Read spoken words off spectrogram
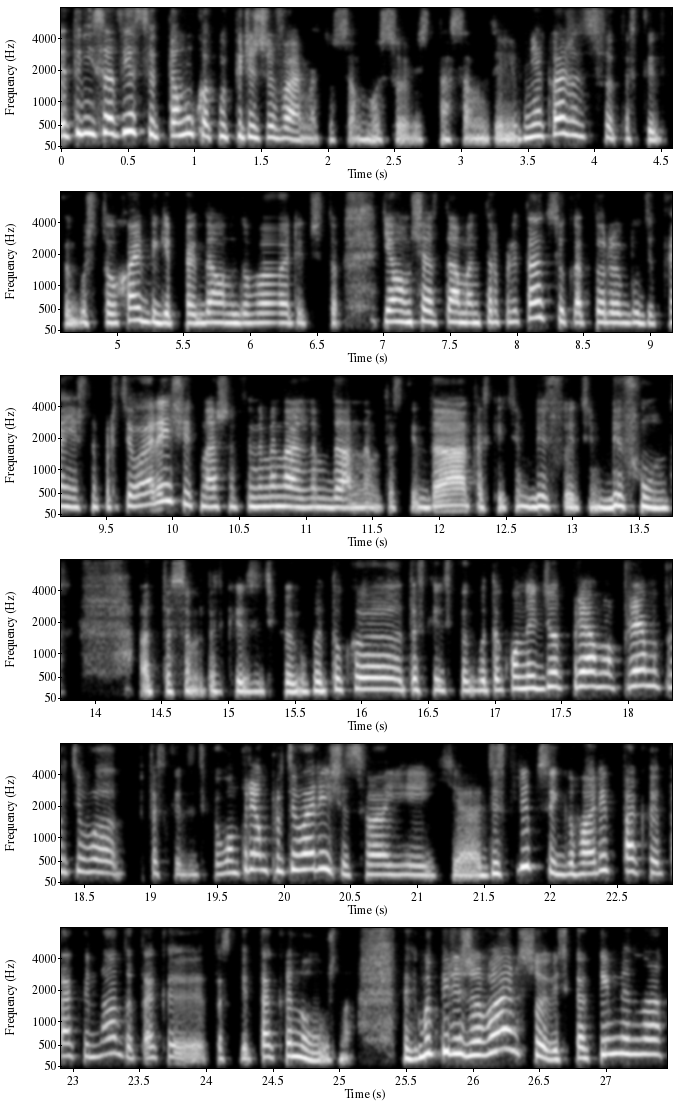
это не соответствует тому, как мы переживаем эту самую совесть на самом деле. Мне кажется, так сказать, как бы, что Хайдегер, когда он говорит, что я вам сейчас дам интерпретацию, которая будет, конечно, противоречить нашим феноменальным данным, так сказать, да, так сказать, биф, этим бифунд, а, так сказать, как бы, только, так сказать, как бы, так он идет прямо, прямо противо, так сказать, он прямо противоречит своей э, дескрипции, говорит, так, и так и надо, так, и, так сказать, так и нужно. Мы переживаем совесть как именно,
